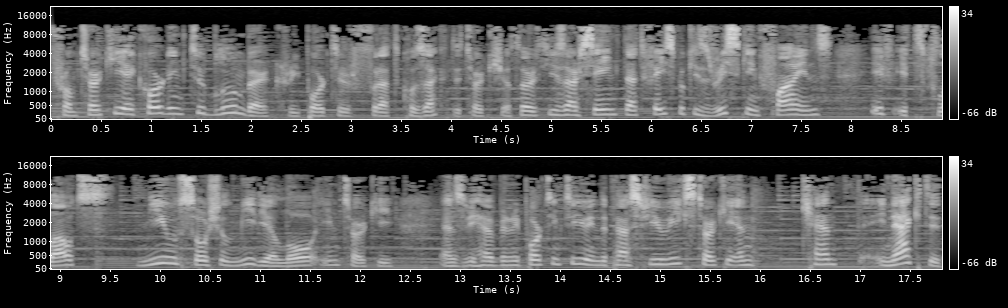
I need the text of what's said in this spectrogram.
from Turkey. According to Bloomberg reporter Fırat Kozok, the Turkish authorities are saying that Facebook is risking fines if it flouts new social media law in Turkey. As we have been reporting to you in the past few weeks, Turkey and can enacted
